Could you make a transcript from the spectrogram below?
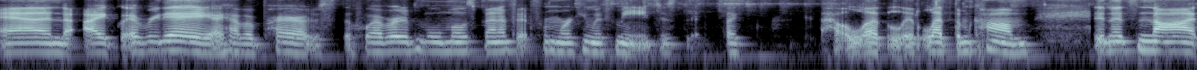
And i every day i have a prayer just whoever will most benefit from working with me just like let, let, let them come. And it's not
